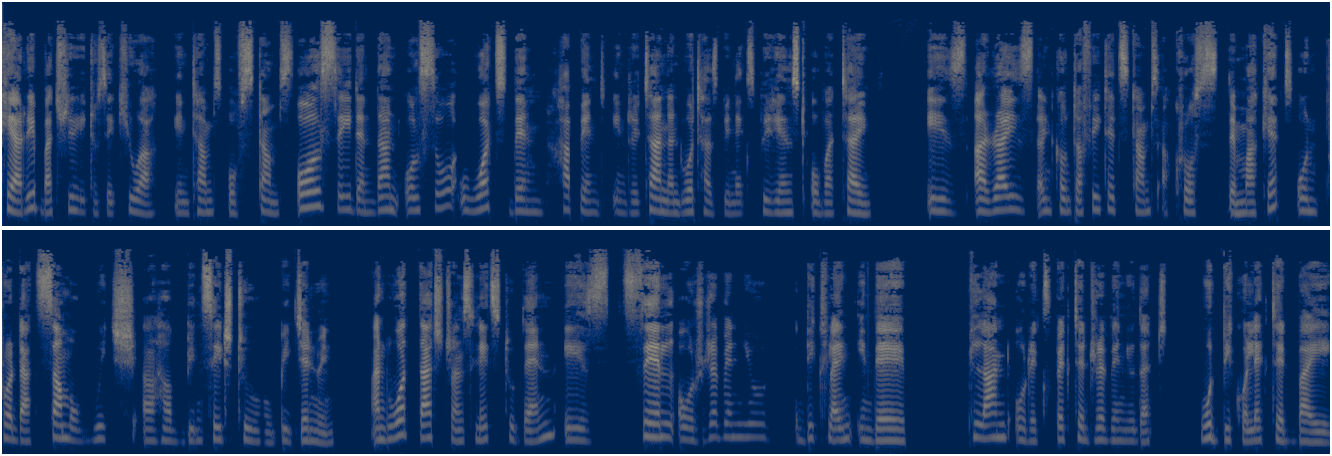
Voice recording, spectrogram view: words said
KRA, but really to secure in terms of stamps. All said and done, also, what then happened in return and what has been experienced over time is a rise in counterfeited stamps across the market on products, some of which uh, have been said to be genuine. And what that translates to then is sale or revenue decline in the planned or expected revenue that would be collected by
